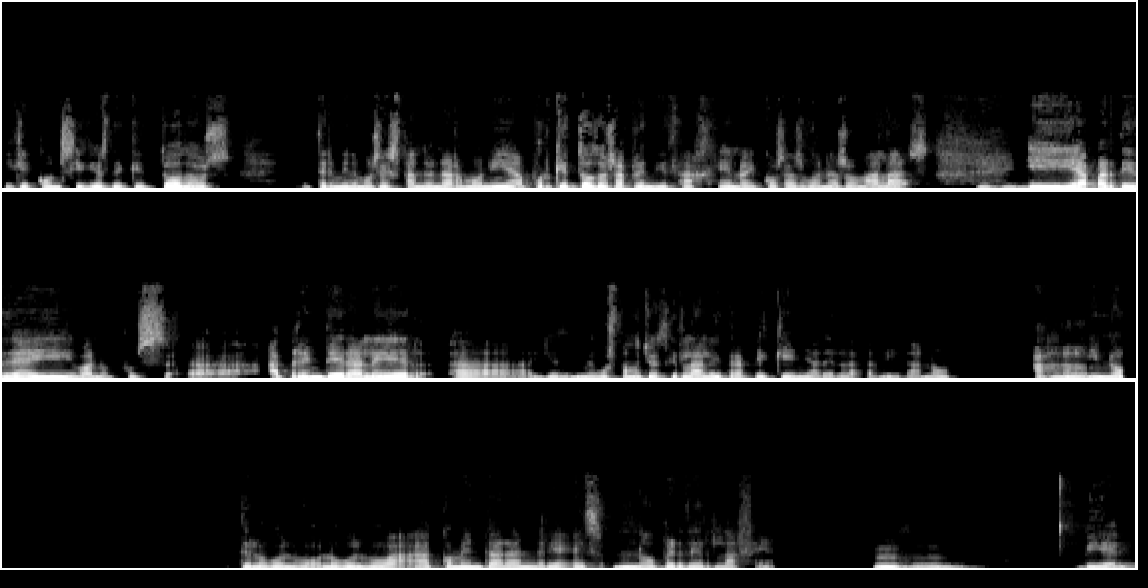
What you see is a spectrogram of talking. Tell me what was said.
y que consigues de que todos terminemos estando en armonía, porque todo es aprendizaje, no hay cosas buenas o malas. Y a partir de ahí, bueno, pues ah, aprender a leer, ah, me gusta mucho decir la letra pequeña de la vida, ¿no? Y no, te lo vuelvo, lo vuelvo a comentar, Andrea, es no perder la fe. Bien,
